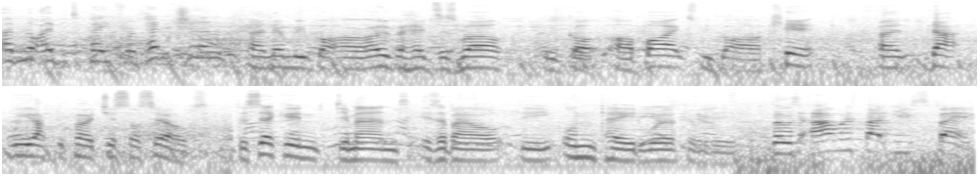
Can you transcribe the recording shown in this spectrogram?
I'm not able to pay for a pension. and then we've got our overheads as well. We've got our bikes, we've got our kit, and that we have to purchase ourselves. The second demand is about the unpaid work that we do. Those hours that you spend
